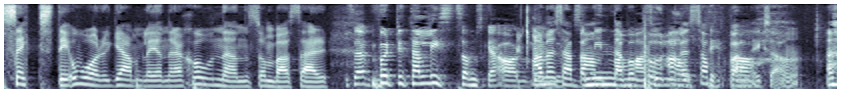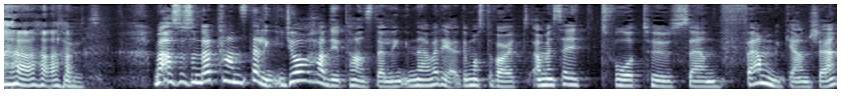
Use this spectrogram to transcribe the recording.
60 år gamla generationen som bara så här, Så här 40-talist som ska, ja gud. ja men så här Som min banta på pulversoppan liksom. Gud. Men alltså sån där tandställning. Jag hade ju tandställning, när var det? Det måste varit, ja men säg 2005 kanske.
